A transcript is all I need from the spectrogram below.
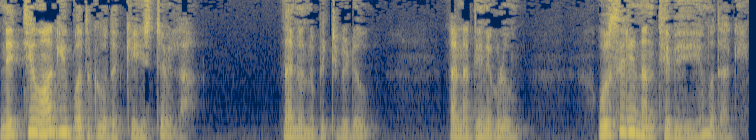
ನಿತ್ಯವಾಗಿ ಬದುಕುವುದಕ್ಕೆ ಇಷ್ಟವಿಲ್ಲ. ನನ್ನನ್ನು ಬಿಟ್ಟುಬಿಡು. ನನ್ನ ದಿನಗಳು ಉಸಿರಿನಂತಿವೆ ಎಂಬುದಾಗಿ.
